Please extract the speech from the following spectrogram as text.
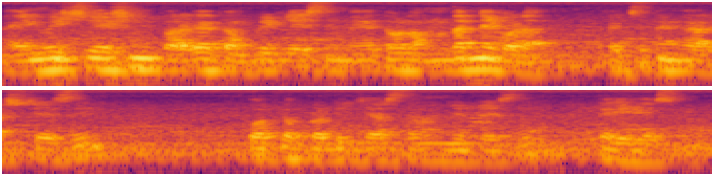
ఆ ఇన్వెస్టిగేషన్ త్వరగా కంప్లీట్ చేసి మిగతా వాళ్ళందరినీ కూడా ఖచ్చితంగా అరెస్ట్ చేసి కోర్టులో ప్రొడ్యూస్ చేస్తామని చెప్పేసి తెలియజేస్తున్నాం.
